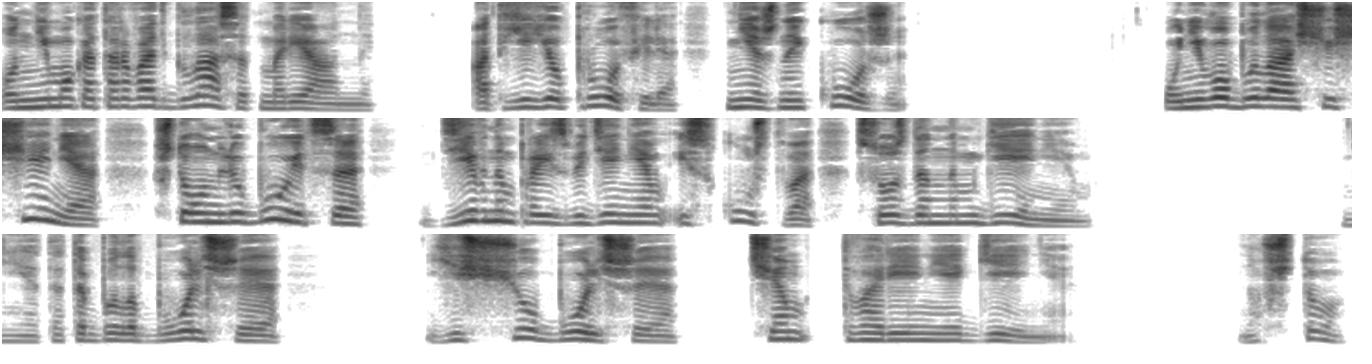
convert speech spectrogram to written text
он не мог оторвать глаз от Марианны, от ее профиля, нежной кожи. У него было ощущение, что он любуется дивным произведением искусства, созданным гением. Нет, это было большее, еще большее, чем творение гения. Но что?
